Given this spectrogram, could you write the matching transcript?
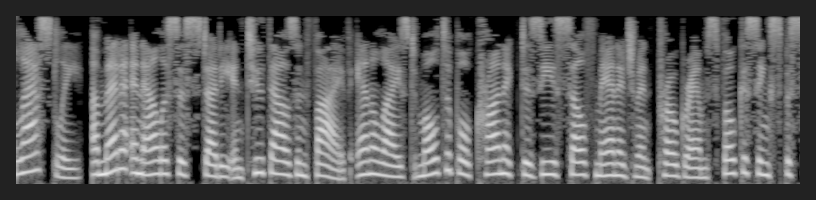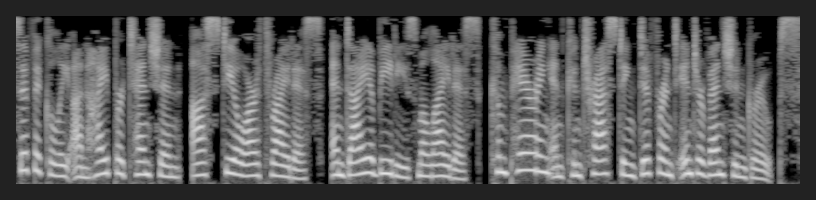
Lastly, a meta-analysis study in 2005 analyzed multiple chronic disease self-management programs focusing specifically on hypertension, osteoarthritis, and diabetes mellitus, comparing and contrasting different intervention groups.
